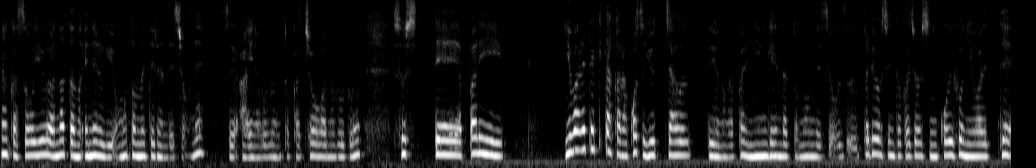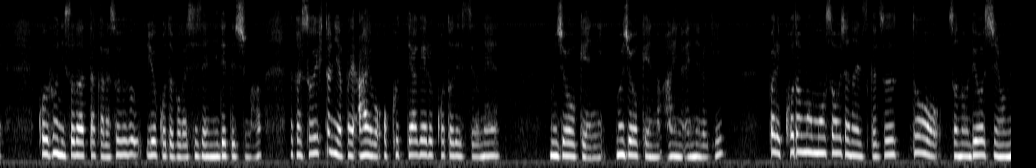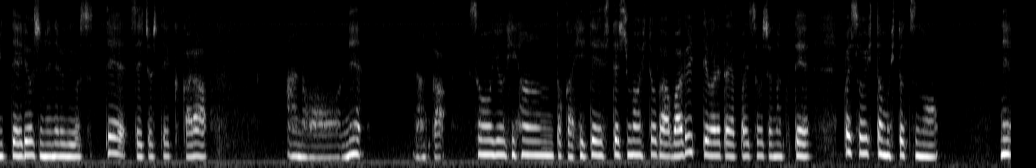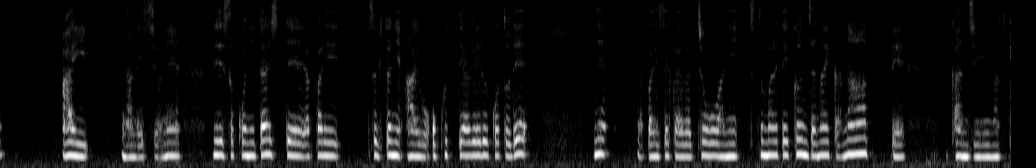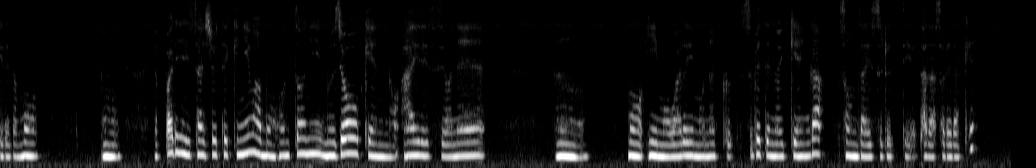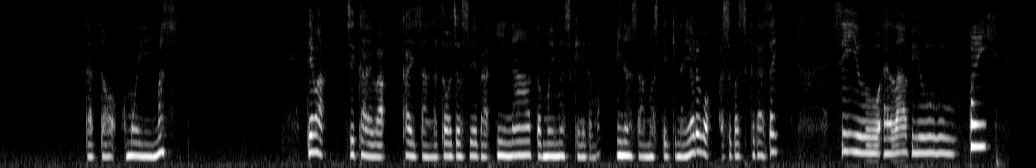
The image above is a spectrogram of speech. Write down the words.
なんかそういうあなたのエネルギーを求めてるんでしょうね。そういう愛の部分とか調和の部分。そしてやっぱり言われてきたからこそ言っちゃうっていうのがやっぱり人間だと思うんですよ。ずっと両親とか上司にこういうふうに言われてこういうふうに育ったからそういう言葉が自然に出てしまう。だからそういう人にやっぱり愛を送ってあげることですよね。無条件に。無条件の愛のエネルギー。やっぱり子供もそうじゃないですか。ずっとその両親を見て両親のエネルギーを吸って成長していくから。あのー、ね。なんかそういう批判とか否定してしまう人が悪いって言われたらやっぱりそうじゃなくてやっぱりそういう人も一つのね愛なんですよね。でそこに対してやっぱりそういう人に愛を送ってあげることでねやっぱり世界が調和に包まれていくんじゃないかなって感じますけれども、うん、やっぱり最終的にはもう本当に無条件の愛ですよね。うん、もういいも悪いもなく全ての意見が存在するっていうただそれだけ？だと思います。では次回は甲斐さんが登場すればいいなと思いますけれども皆さんも素敵な夜をお過ごしください。See you. I love you. Bye.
